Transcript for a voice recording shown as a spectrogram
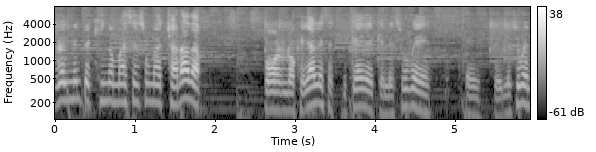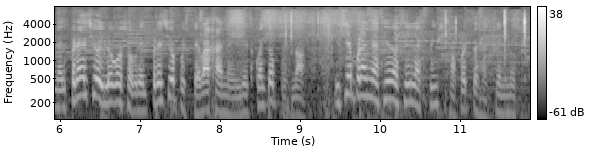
realmente aquí nomás es una charada. Por lo que ya les expliqué de que le sube este, le suben el precio y luego sobre el precio pues te bajan el descuento, pues no. Y siempre han nacido así las pinches ofertas aquí en México.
